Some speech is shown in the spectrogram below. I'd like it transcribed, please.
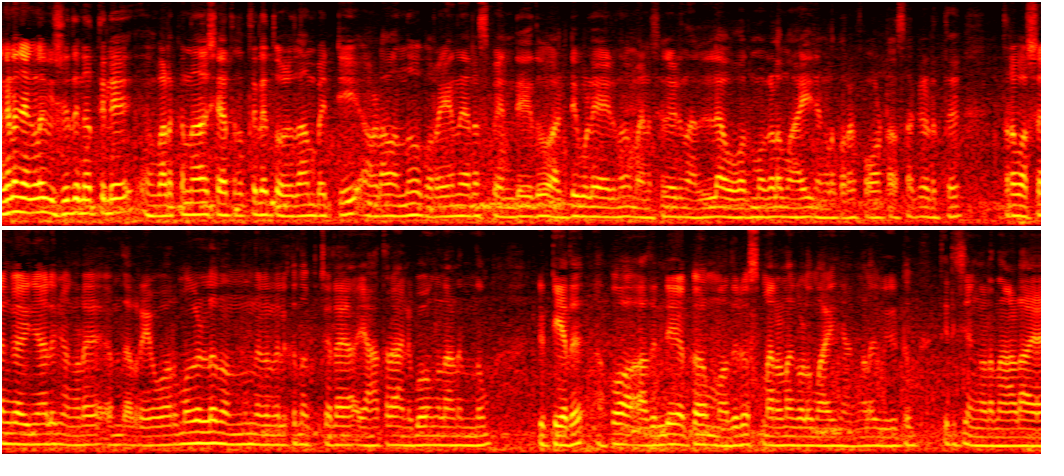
അങ്ങനെ ഞങ്ങൾ വിഷുദിനത്തിൽ വടക്കുന്നാഥ ക്ഷേത്രത്തിൽ തൊഴുതാൻ പറ്റി. അവിടെ വന്ന് കുറേ നേരം സ്പെൻഡ് ചെയ്തു. അടിപൊളിയായിരുന്നു. മനസ്സിലൊരു നല്ല ഓർമ്മകളുമായി ഞങ്ങൾ കുറേ ഫോട്ടോസൊക്കെ എടുത്ത്. എത്ര വർഷം കഴിഞ്ഞാലും ഞങ്ങളുടെ എന്താ പറയുക ഓർമ്മകളിൽ നിന്ന് നിലനിൽക്കുന്ന ചില യാത്രാ അനുഭവങ്ങളാണ് ഇന്നും കിട്ടിയത്. അപ്പോൾ അതിന്റെയൊക്കെ മധുര സ്മരണകളുമായി ഞങ്ങൾ വീണ്ടും തിരിച്ച് ഞങ്ങളുടെ നാടായ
